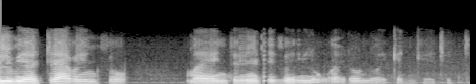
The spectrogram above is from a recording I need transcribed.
Actually, we are traveling, so my internet is very low. I don't know. I can get it.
